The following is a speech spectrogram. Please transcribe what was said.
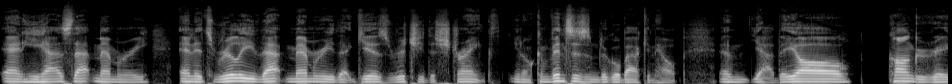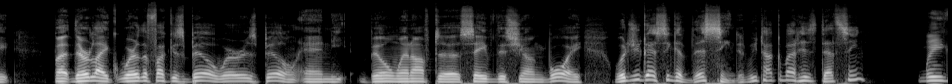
and he has that memory, and it's really that memory that gives Richie the strength. You know, convinces him to go back and help. And yeah, they all congregate, but they're like, "Where the fuck is Bill? Where is Bill?" And he, Bill went off to save this young boy. What did you guys think of this scene? Did we talk about his death scene? We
